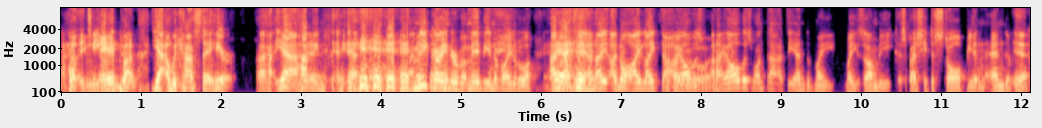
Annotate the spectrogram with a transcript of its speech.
A but it's a plan. Yeah, and we can't stay here. Uh, yeah, a happy. Yeah. a meat grinder, but maybe an avoidable one. And that's it. And I, I know I like that. I always one. and I always want that at the end of my my zombie, especially dystopian end of yeah,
